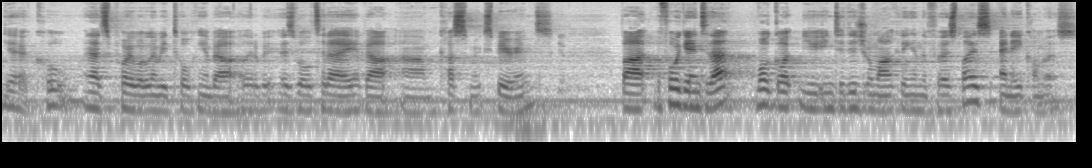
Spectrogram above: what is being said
Yeah, cool. And that's probably what we're going to be talking about a little bit as well today about um, customer experience. Yep. But before we get into that, what got you into digital marketing in the first place and e-commerce?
